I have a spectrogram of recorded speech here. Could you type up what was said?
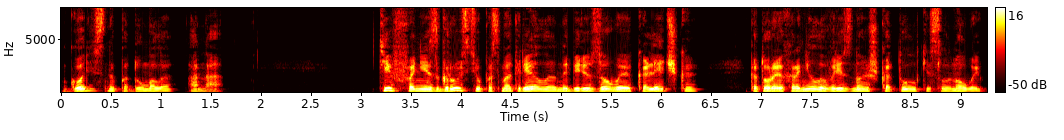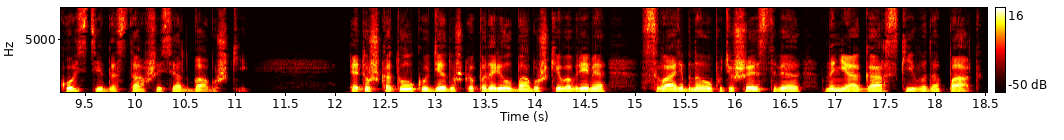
горестно подумала она. Тиффани с грустью посмотрела на бирюзовое колечко, которое хранила в резной шкатулке слоновой кости, доставшейся от бабушки. Эту шкатулку дедушка подарил бабушке во время свадебного путешествия на Ниагарский водопад.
